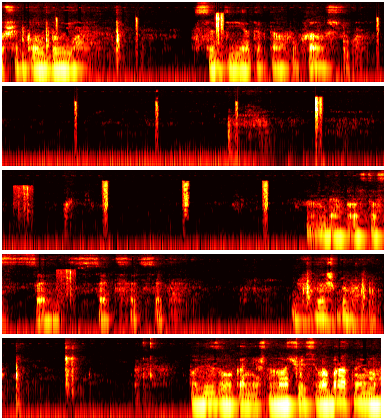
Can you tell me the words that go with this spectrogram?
Хороший кол был и с девяток там что ли. Да, просто сет, сет, сет, сет. И флеш был. Повезло, конечно. Ну а что, если в обратно ему?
